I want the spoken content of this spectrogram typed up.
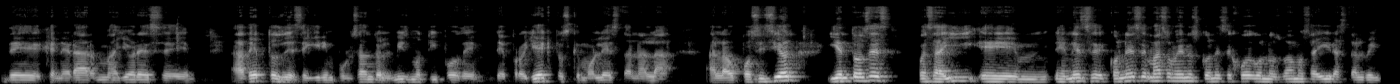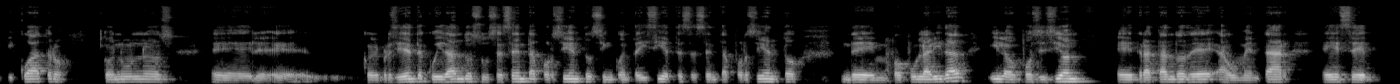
de generar mayores adeptos, de seguir impulsando el mismo tipo de, de proyectos que molestan a la, a la oposición. Y entonces, pues ahí, eh, ese, con ese, más o menos con ese juego nos vamos a ir hasta el 24 con unos, eh, eh, con el presidente cuidando su 60%, 57, 60% de popularidad y la oposición tratando de aumentar ese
